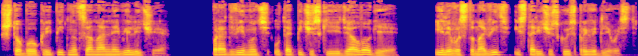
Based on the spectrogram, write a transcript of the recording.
чтобы укрепить национальное величие, продвинуть утопические идеологии или восстановить историческую справедливость,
